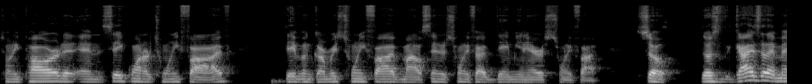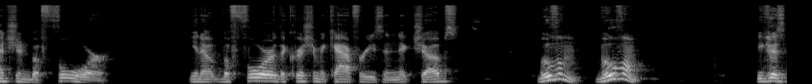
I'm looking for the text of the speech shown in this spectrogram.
Tony Pollard and Saquon are 25. David Montgomery's 25. Miles Sanders 25. Damien Harris 25. So those are the guys that I mentioned before, you know, before the Christian McCaffreys and Nick Chubbs. Move them, move them because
